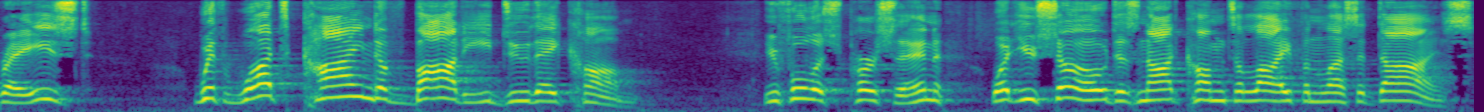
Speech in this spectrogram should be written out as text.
raised? With what kind of body do they come? You foolish person, what you sow does not come to life unless it dies.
